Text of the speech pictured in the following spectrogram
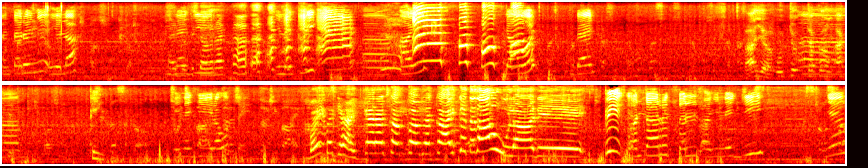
Antaranya ialah Energy Kau elektrik, uh, air, daun dan Saya ucup cemplung aktif. uh, Pink. energi rawat. Baik bagi Haika rakam kau cakap. Haika tak tahulah adik. Pink antara tel uh, energi nya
